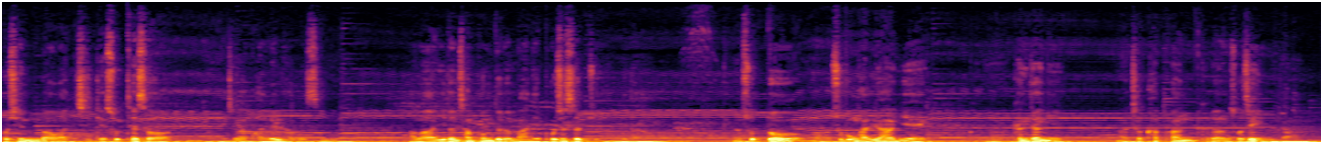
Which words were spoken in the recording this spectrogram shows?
보신 바와 같이 이렇게 숯에서 어, 제가 관리를 하고 있습니다. 아마 이런 상품들은 많이 보셨을 줄 압니다. 어, 숯도 어, 수분 관리하기에 어, 굉장히 어, 적합한 그런 소재입니다.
